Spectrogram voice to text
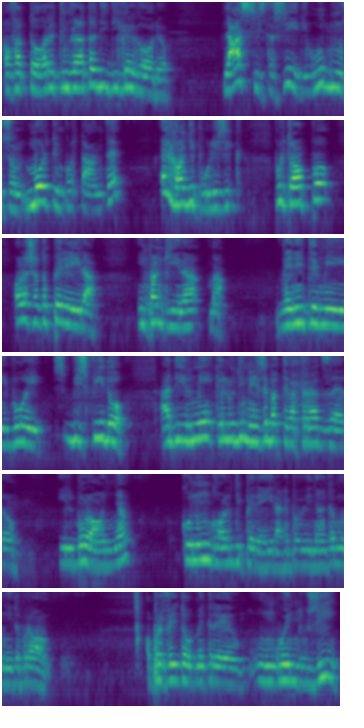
ho fatto rete inviolata di Di Gregorio, l'assist sì di Goodmanson molto importante. E il gol di Pulisic Purtroppo ho lasciato Pereira in panchina, ma venitemi voi, vi sfido a dirmi che l'Udinese batteva 3-0 il Bologna con un gol di Pereira che poi viene anche ammonito, però ho preferito mettere un Guendouzi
